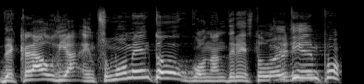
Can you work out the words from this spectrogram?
de Claudia en su momento, con Andrés todo el tiempo,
